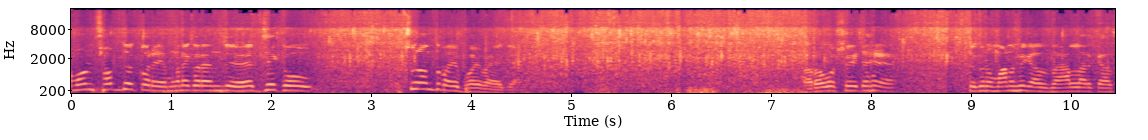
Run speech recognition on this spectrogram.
এমন শব্দ করে, মনে করেন যে যে কেউ চূড়ান্তভাবে ভয় পাওয়া যায় আর অবশ্যই এটা তো কোনো মানুষের কাজ না, আল্লাহর কাজ।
